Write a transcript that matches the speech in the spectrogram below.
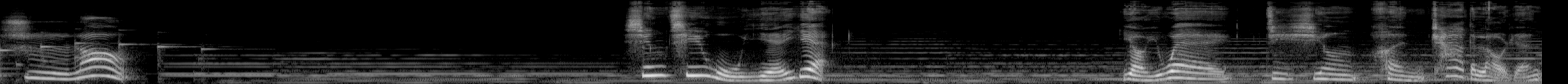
始喽！星期五爷爷有一位记性很差的老人。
